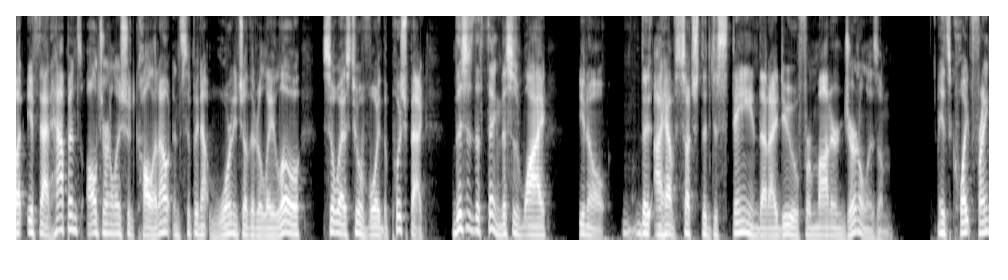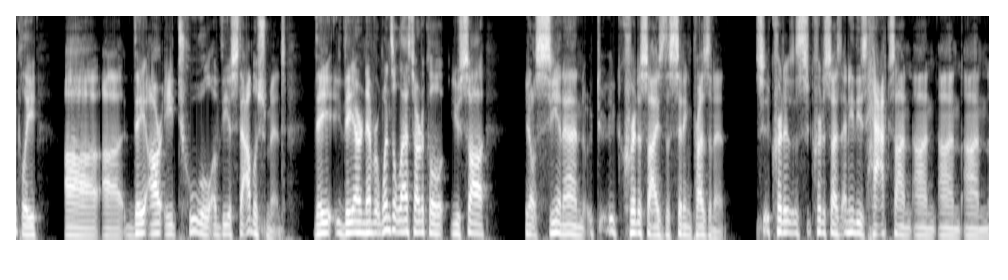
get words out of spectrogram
but if that happens, all journalists should call it out and simply not warn each other to lay low so as to avoid the pushback. This is the thing. This is why, you know, that I have such the disdain that I do for modern journalism. It's quite frankly, uh, uh, they are a tool of the establishment. They they are never. When's the last article you saw? You know, CNN criticize the sitting president criticize, criticize any of these hacks on on on on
